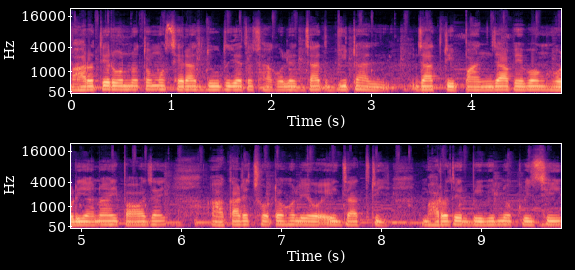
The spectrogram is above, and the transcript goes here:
ভারতের অন্যতম সেরা দুধজাত ছাগলের জাত বিটাল। জাতটি পাঞ্জাব এবং হরিয়ানায় পাওয়া যায়। আকারে ছোট হলেও এই জাতটি ভারতের বিভিন্ন কৃষি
